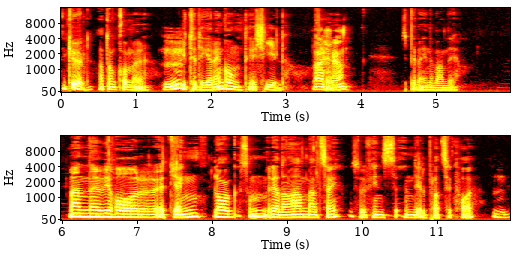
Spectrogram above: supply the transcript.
Det är kul att de kommer Mm, ytterligare en gång till Kil. verkligen. spela innebandy. Men eh, vi har ett gäng lag som redan har anmält sig. Så det finns en del platser kvar. Mm.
